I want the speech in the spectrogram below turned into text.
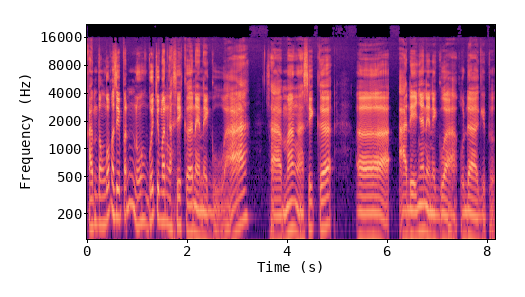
kantong gue masih penuh. Gue cuman ngasih ke nenek gue sama ngasih ke uh, adiknya nenek gue udah gitu.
